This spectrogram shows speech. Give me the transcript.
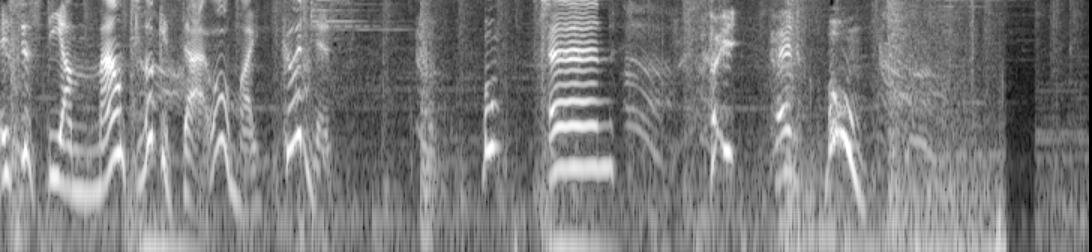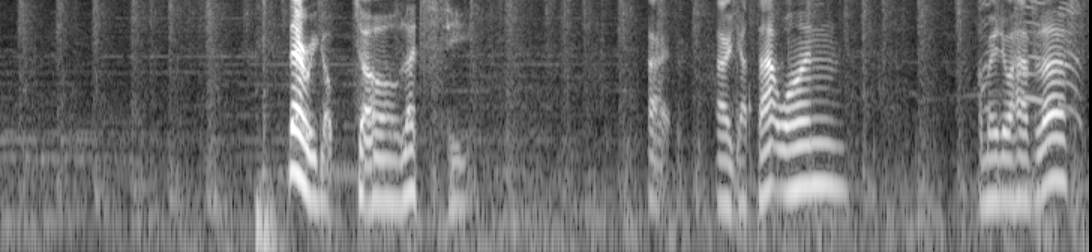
It's just the amount. Look at that. Oh my goodness. Boom. And. Hey. And boom. There we go. So let's see. Alright. Alright, got that one. How many do I have left?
